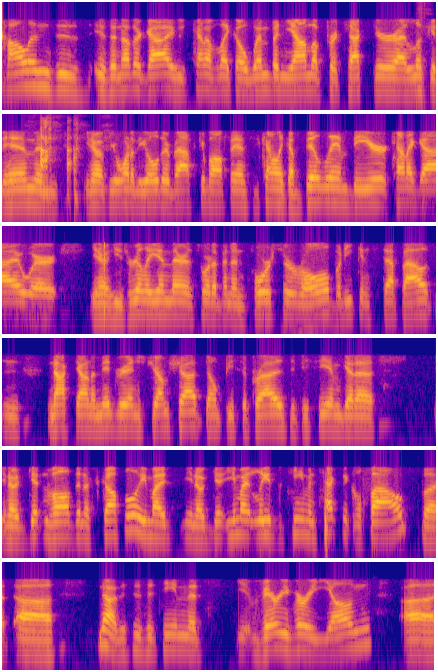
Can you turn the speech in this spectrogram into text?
Collins is is another guy who's kind of like a Wembanyama protector. I look at him, and you know, if you're one of the older basketball fans, he's kind of like a Bill Laimbeer kind of guy, where you know he's really in there as sort of an enforcer role, but he can step out and knock down a mid-range jump shot. Don't be surprised if you see him get a you know get involved in a scuffle. He might you know get he might lead the team in technical fouls, but uh, no, this is a team that's very very young uh,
